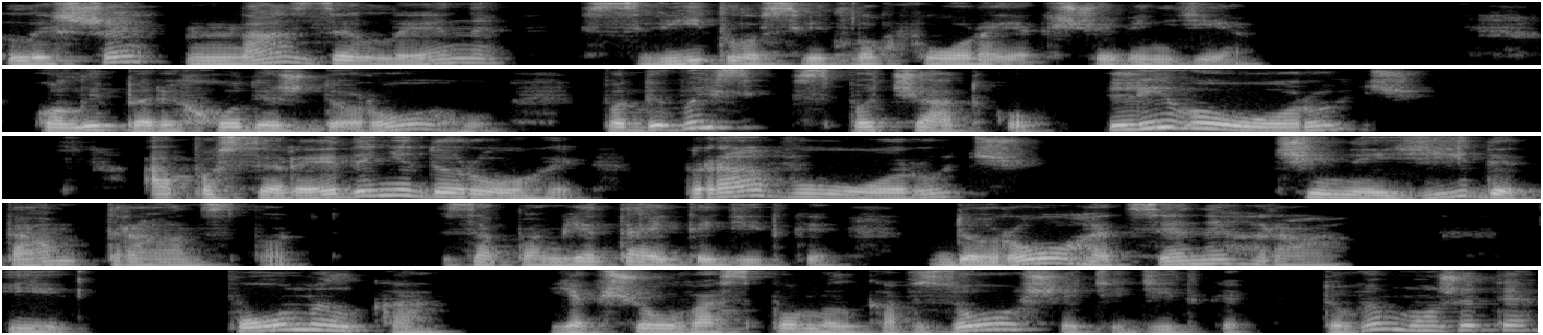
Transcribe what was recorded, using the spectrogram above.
лише на зелене світло світлофора, якщо він є. Коли переходиш дорогу, подивись спочатку ліворуч, а посередині дороги праворуч, чи не їде там транспорт. Запам'ятайте, дітки, дорога це не гра. І помилка, якщо у вас помилка в зошиті, дітки, то ви можете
